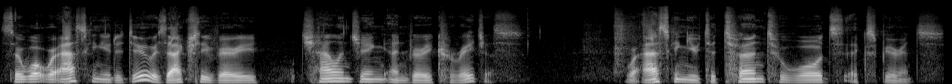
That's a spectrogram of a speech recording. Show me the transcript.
So, what we're asking you to do is actually very challenging and very courageous. We're asking you to turn towards experience,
